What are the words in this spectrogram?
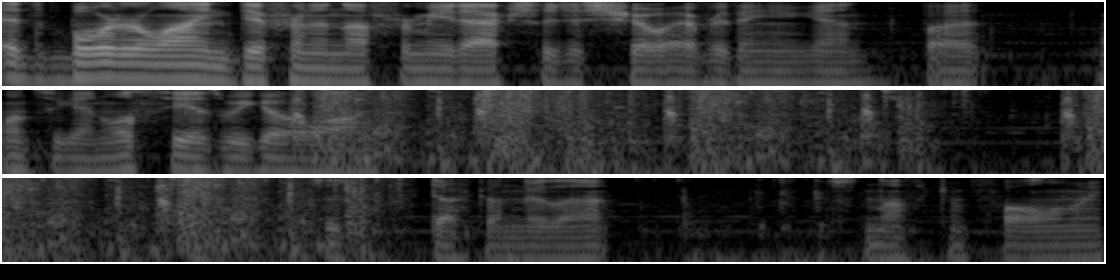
it's borderline different enough for me to actually just show everything again. But once again, we'll see as we go along. Under that. Just nothing can follow me.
